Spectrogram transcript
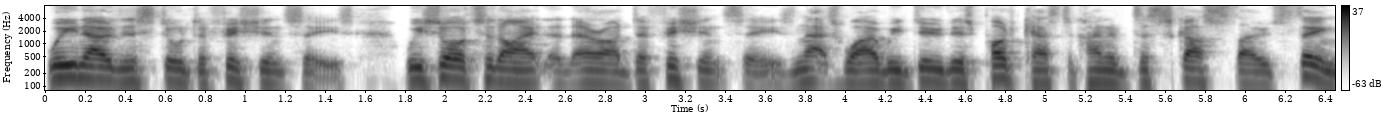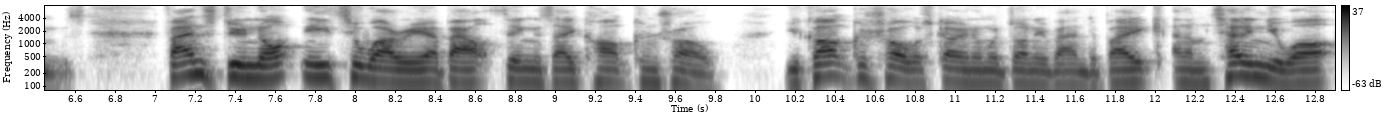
We know there's still deficiencies. We saw tonight that there are deficiencies, and that's why we do this podcast to kind of discuss those things. Fans do not need to worry about things they can't control. You can't control what's going on with Donny van der Beek, and I'm telling you what.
